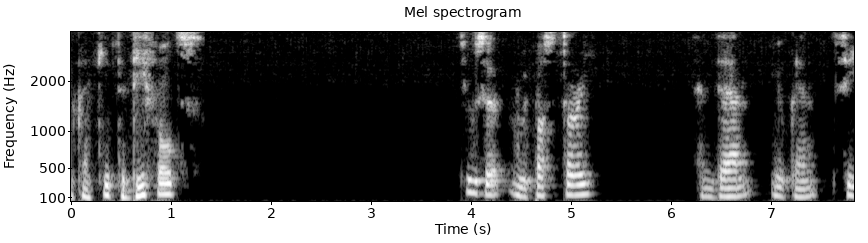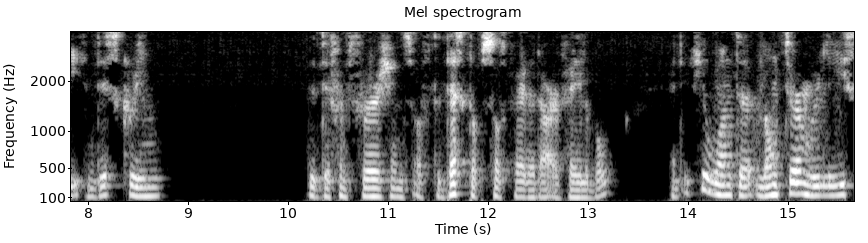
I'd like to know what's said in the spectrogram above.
you can keep the defaults. Choose a repository and then you can see in this screen the different versions of the desktop software that are available. And if you want the long-term release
